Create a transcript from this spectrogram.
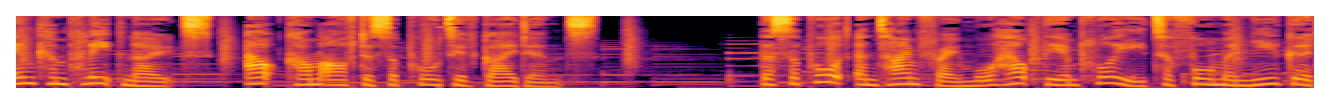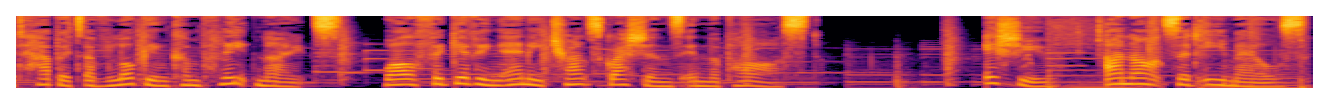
Incomplete notes, outcome after supportive guidance. The support and timeframe will help the employee to form a new good habit of logging complete notes, while forgiving any transgressions in the past. Issue, unanswered emails.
